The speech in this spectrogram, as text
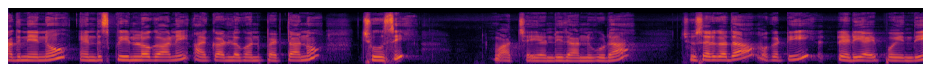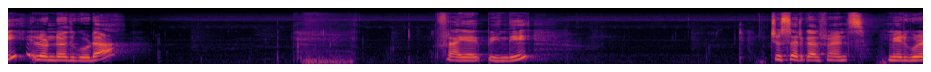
అది నేను ఎండ్ స్క్రీన్లో కానీ ఐకార్డ్లో కానీ పెడతాను. చూసి వాచ్ చేయండి దాన్ని కూడా. చూసారు కదా ఒకటి రెడీ అయిపోయింది. రెండోది కూడా ఫ్రై అయిపోయింది. చూసారు కదా ఫ్రెండ్స్ మీరు కూడా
